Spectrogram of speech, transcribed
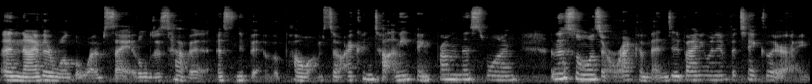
and neither will the website. It'll just have a, a, snippet of a poem. So I couldn't tell anything from this one. And this one wasn't recommended by anyone in particular. I,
